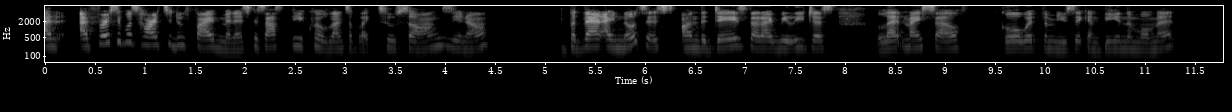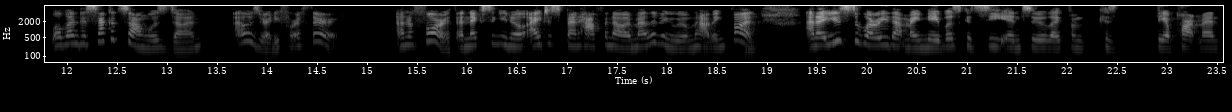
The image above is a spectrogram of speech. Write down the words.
and at first it was hard to do five minutes because that's the equivalent of like two songs, you know. But then I noticed on the days that I really just let myself go with the music and be in the moment. Well, when the second song was done, I was ready for a third and a fourth. And next thing you know, I just spent half an hour in my living room having fun. And I used to worry that my neighbors could see into like from because the apartment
